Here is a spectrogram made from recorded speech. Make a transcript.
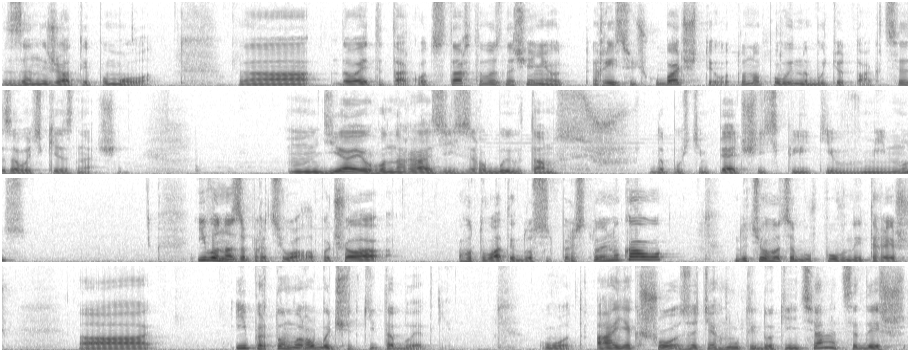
занижати помола. Давайте так, от стартове значення, от рисочку бачите, от воно повинно бути отак. Це заводське значення. Я його наразі зробив там, допустим, 5-6 кліків в мінус. І вона запрацювала. Почала готувати досить пристойну каву. До цього це був повний треш. А, і при тому робить чіткі таблетки. От. А якщо затягнути до кінця, це десь,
